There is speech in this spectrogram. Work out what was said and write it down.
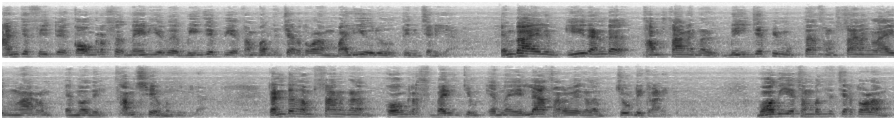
അഞ്ച് സീറ്റ് കോൺഗ്രസ് നേടിയത് ബി ജെ പിയെ സംബന്ധിച്ചിടത്തോളം വലിയൊരു തിരിച്ചടിയാണ്. എന്തായാലും ഈ രണ്ട് സംസ്ഥാനങ്ങൾ ബി ജെ പി മുക്ത സംസ്ഥാനങ്ങളായി മാറും എന്നതിൽ സംശയമൊന്നുമില്ല. രണ്ട് സംസ്ഥാനങ്ങളും കോൺഗ്രസ് ഭരിക്കും എന്ന എല്ലാ സർവേകളും ചൂണ്ടിക്കാണിക്കുന്നു. മോദിയെ സംബന്ധിച്ചിടത്തോളം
